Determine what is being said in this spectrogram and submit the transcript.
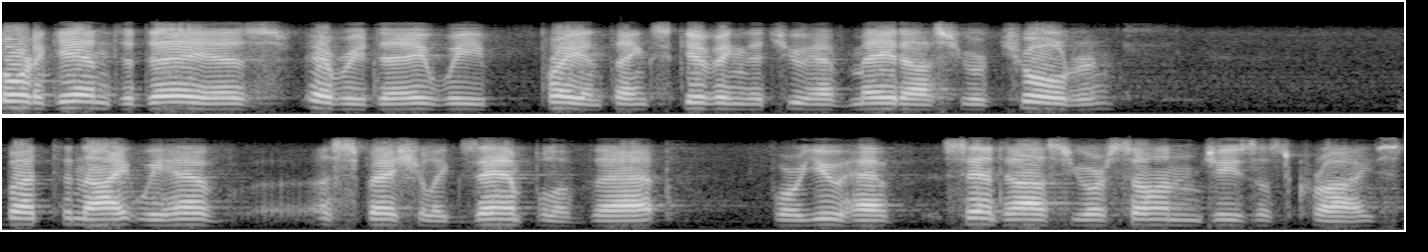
Lord, again today, as every day, we pray in thanksgiving that you have made us your children. But tonight we have a special example of that, for you have sent us your Son, Jesus Christ.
